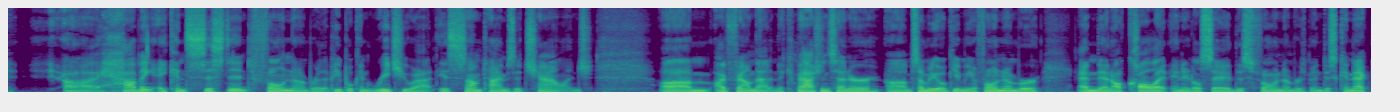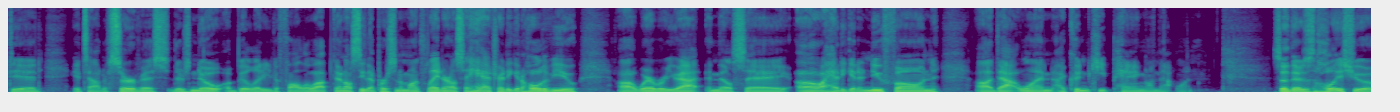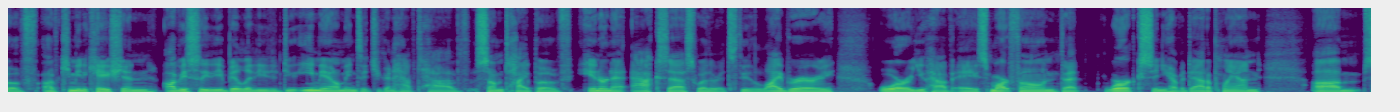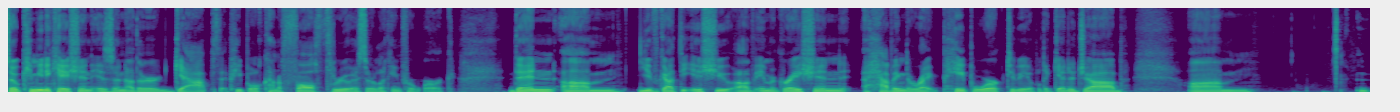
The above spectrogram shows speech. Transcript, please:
uh, having a consistent phone number that people can reach you at is sometimes a challenge. Um, I've found that in the Compassion Center. Um, somebody will give me a phone number and then I'll call it and it'll say this phone number has been disconnected. It's out of service. There's no ability to follow up. Then I'll see that person a month later and I'll say, Hey, I tried to get a hold of you. Uh, where were you at? And they'll say, Oh, I had to get a new phone. Uh, that one, I couldn't keep paying on that one. So there's the whole issue of, of communication. Obviously, the ability to do email means that you're going to have to have some type of internet access, whether it's through the library or you have a smartphone that works and you have a data plan. Um, so communication is another gap that people kind of fall through as they're looking for work. Then um, you've got the issue of immigration, having the right paperwork to be able to get a job. Um,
